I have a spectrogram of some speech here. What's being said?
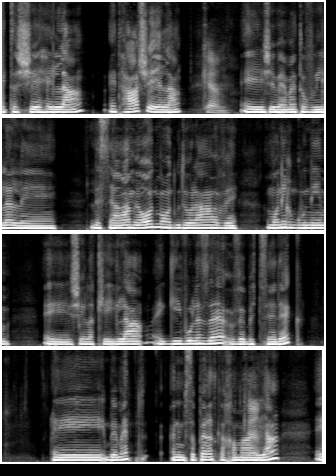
את השאלה, את השאלה, כן. uh, שבאמת הובילה. לסערה מאוד מאוד גדולה, והמון ארגונים אה, של הקהילה הגיבו לזה, ובצדק. אה, באמת, אני מספרת ככה מה כן. היה. אה,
